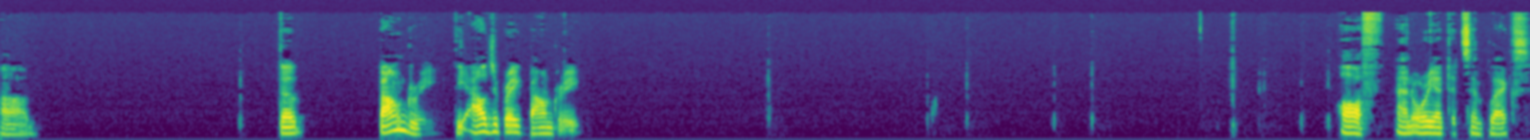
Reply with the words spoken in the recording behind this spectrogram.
Um, the boundary, the algebraic boundary of an oriented simplex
